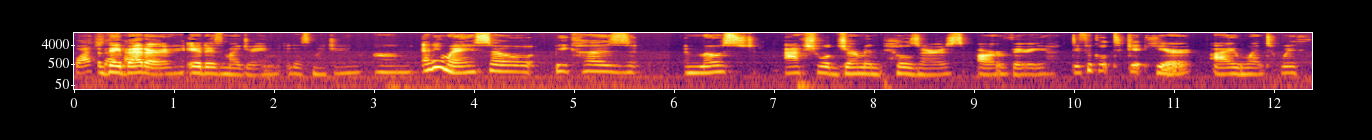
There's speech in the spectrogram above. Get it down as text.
Watch that They happen. better. It is my dream. It is my dream. Um. Anyway, so because most actual German pilsners are very difficult to get here, I went with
